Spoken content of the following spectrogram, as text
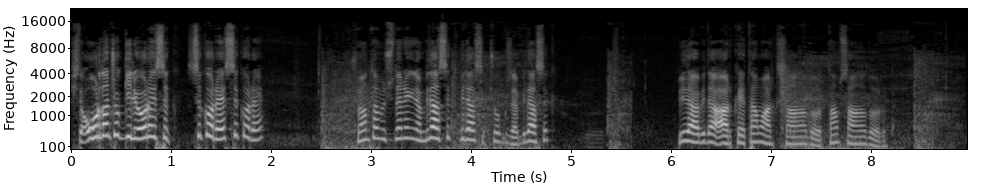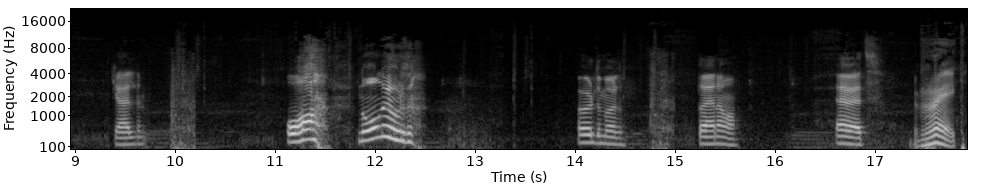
İşte oradan çok geliyor. Oraya sık. Sık oraya, sık oraya. Şu an tam üstlerine gidiyorum. Bir daha sık, bir daha sık. Çok güzel. Bir daha sık. Bir daha, bir daha arkaya tam arka sağına doğru. Tam sağına doğru. Geldim. Oha! Ne oluyor orada? Öldüm öldüm. Dayanamam. Evet. Wrecked.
